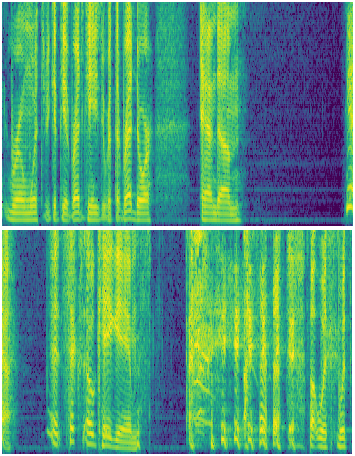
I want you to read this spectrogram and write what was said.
room with you get the red key with the red door, and um, yeah, it's six okay games but with with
